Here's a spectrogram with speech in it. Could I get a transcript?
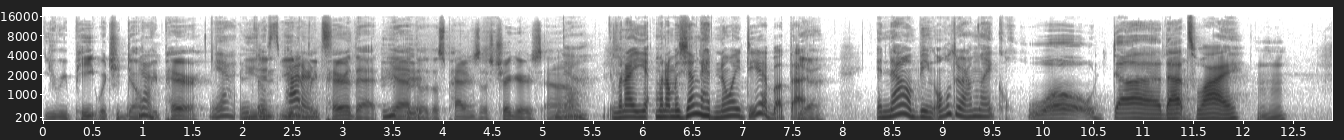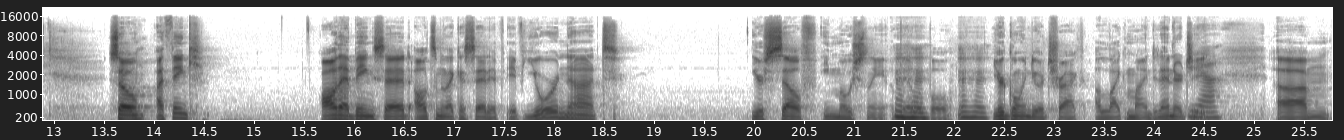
you repeat what you don't Yeah. repair. Yeah, and You didn't you didn't repair that. Yeah, those, those patterns, those triggers. Um, yeah. When I when I was young I had no idea about that. yeah. And now being older I'm like, "Whoa, duh, that's why." So I think all that being said, ultimately, like I said, if, if you're not yourself emotionally Mm-hmm. available, you're going to attract a like minded energy. Yeah. Um,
